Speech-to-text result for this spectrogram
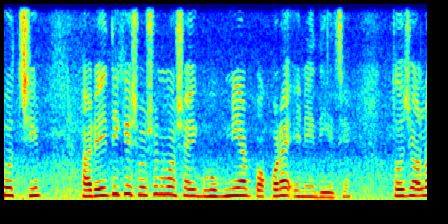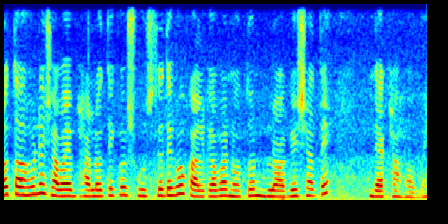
করছি। আর এইদিকে শ্বশুরমশাই ঘুগনি আর পকোড়া এনে দিয়েছে। তো চলো তাহলে সবাই ভালো থেকো, সুস্থ থেকো। কালকে আবার নতুন ব্লগের সাথে দেখা হবে।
